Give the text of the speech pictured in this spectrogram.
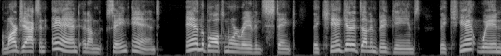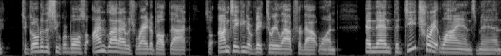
Lamar Jackson and, and I'm saying and, and the Baltimore Ravens stink. They can't get it done in big games. They can't win to go to the Super Bowl. So I'm glad I was right about that. So I'm taking a victory lap for that one. And then the Detroit Lions, man,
